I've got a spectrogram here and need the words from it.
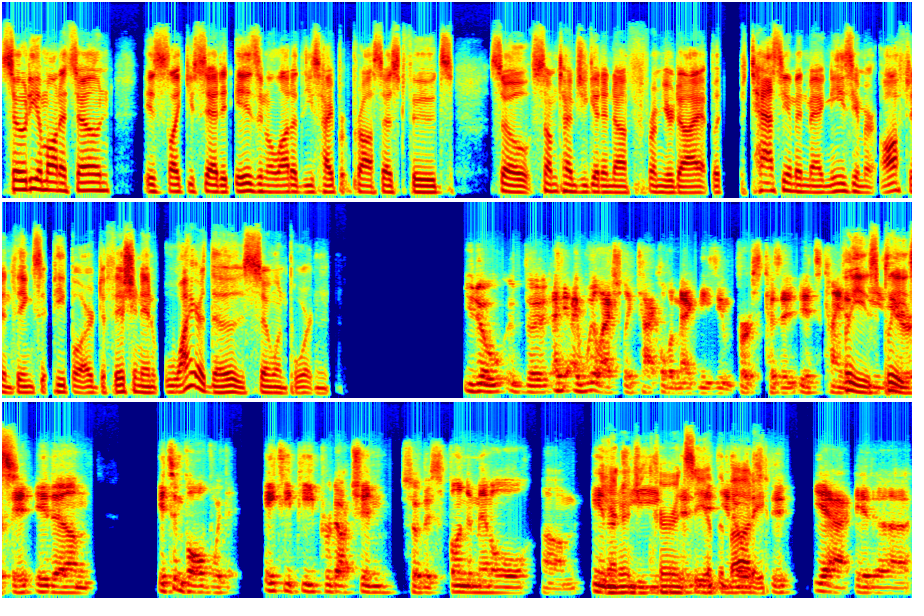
Sodium on its own is, like you said, it is in a lot of these hyper processed foods. So sometimes you get enough from your diet, but potassium and magnesium are often things that people are deficient in. Why are those so important? You know the I, I, will actually tackle the magnesium first because it, it's kind please, of easier. Please, it, it um it's involved with ATP production, so this fundamental um, energy, energy currency it, of the body. Know, yeah, it uh,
